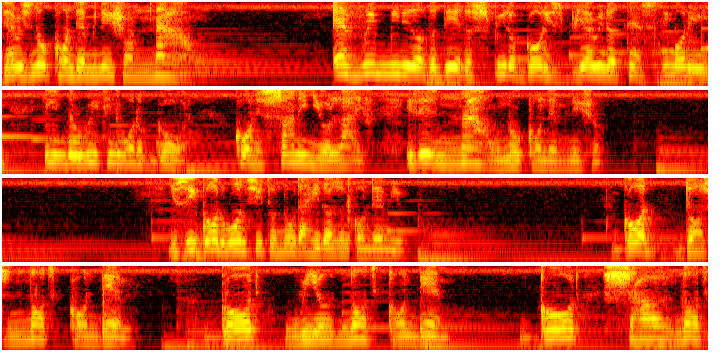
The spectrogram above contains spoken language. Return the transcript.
There is no condemnation now. Every minute of the day, the Spirit of God is bearing a testimony in the written word of God concerning your life. He says, Now, no condemnation. You see, God wants you to know that He doesn't condemn you. God does not condemn. God will not condemn. God shall not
